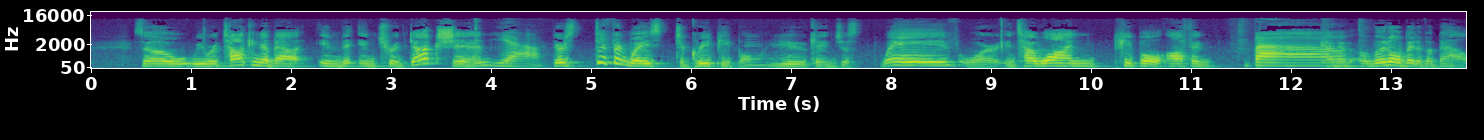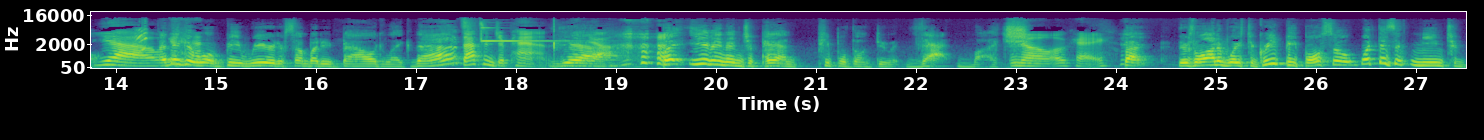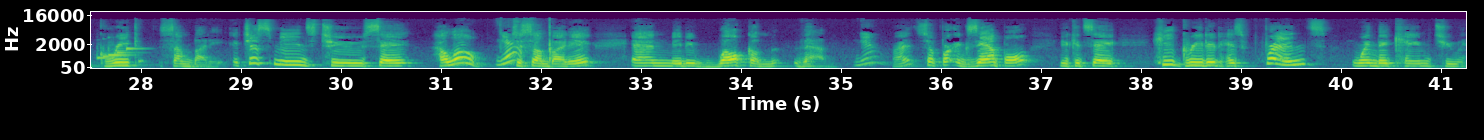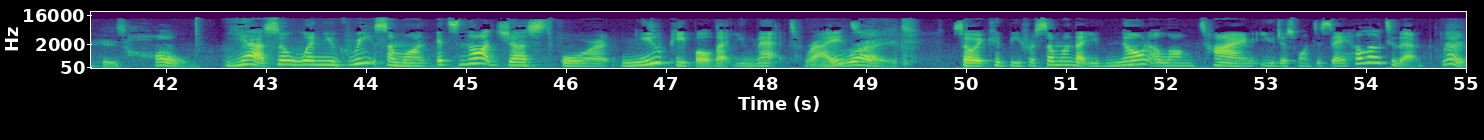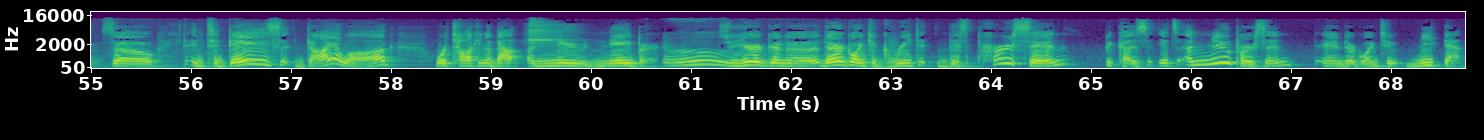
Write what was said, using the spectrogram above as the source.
So, we were talking about in the introduction, Yeah. there's different ways to greet people. Mm-hmm. You can just wave, or in Taiwan, people often Bow. kind of a little bit of a bow. yeah. I think it will be weird if somebody bowed like that. That's in Japan. yeah. but even in Japan, people don't do it that much. no, okay. But there's a lot of ways to greet people. So, what does it mean to greet somebody? It just means to say hello Yeah. to somebody and maybe welcome them, Yeah. right? So, for example, you could say, he greeted his friends when they came to his home. Yeah, so when you greet someone, it's not just for new people that you met, right? Right. So it could be for someone that you've known a long time, you just want to say hello to them. Right. So, in today's dialogue, we're talking about a new neighbor. So you're gonna, they're going to greet this person because it's a new person and they're going to meet them.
